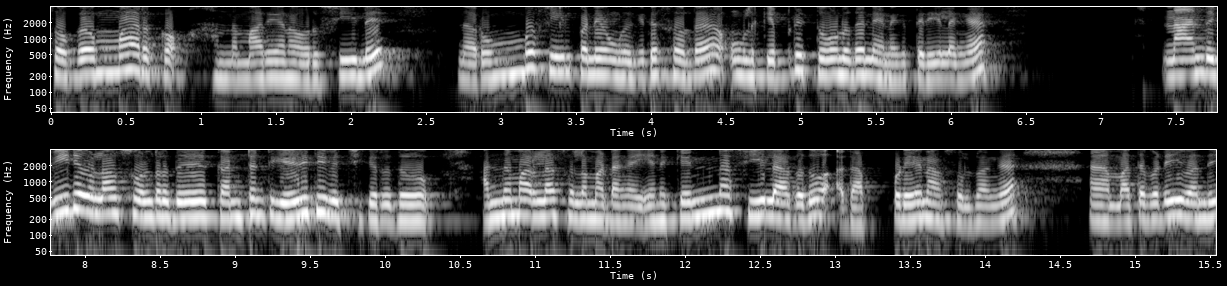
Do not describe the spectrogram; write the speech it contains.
சுகமாக இருக்கும். அந்த மாதிரியான ஒரு ஃபீலு நான் ரொம்ப ஃபீல் பண்ணி உங்ககிட்ட சொல்கிறேன் உங்களுக்கு எப்படி தோணுதுன்னு எனக்கு தெரியலைங்க. நான் இந்த வீடியோலாம் சொல்கிறது கண்டென்ட் எழுதி வச்சுக்கிறதோ அந்த மாதிரிலாம் சொல்ல மாட்டாங்க. எனக்கு என்ன ஃபீல் ஆகுதோ அது அப்படியே நான் சொல்வேங்க. மற்றபடி வந்து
